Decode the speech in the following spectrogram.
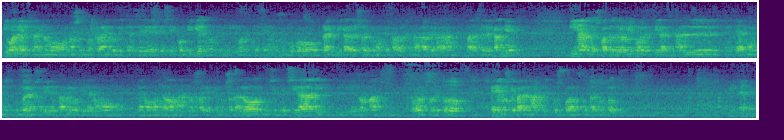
Y bueno, y al final no, no se encontraba en condiciones de, de seguir compitiendo. Y bueno, ya tenemos un poco planificado eso de cómo empezaba la segunda parte para, para hacer el cambio. Y nada, tres cuartos de lo mismo, es decir, al final ya en momentos puntuales no salido el cambio porque ya no, ya no aguantaba más, no sabía que mucho calor, mucha intensidad y, y es normal. Pero bueno, sobre todo, esperemos que para el martes pues, podamos contar con todos. Mister,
